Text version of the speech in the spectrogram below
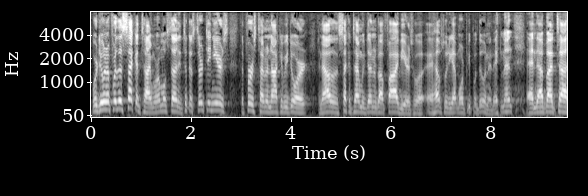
We're doing it for the second time. We're almost done. It took us 13 years the first time to knock every door, and now the second time we've done it about five years. Well, it helps when you got more people doing it. Amen. And uh, but uh,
